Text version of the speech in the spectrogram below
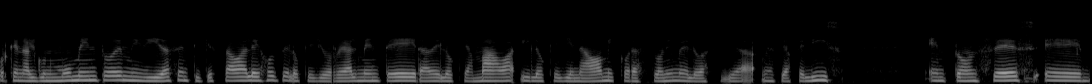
porque en algún momento de mi vida sentí que estaba lejos de lo que yo realmente era, de lo que amaba y lo que llenaba mi corazón y me lo hacía, me hacía feliz. Entonces eh,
